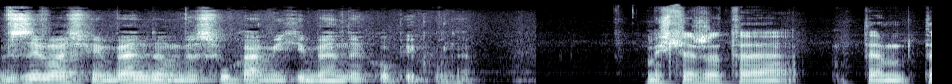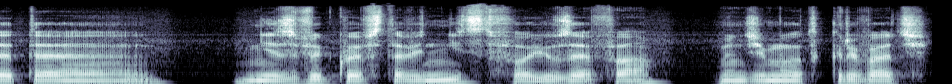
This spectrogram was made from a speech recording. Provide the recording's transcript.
Wzywać mnie będą, wysłucham ich i będę opiekunem. Myślę, że te, te, te, te niezwykłe wstawiennictwo Józefa będziemy odkrywać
